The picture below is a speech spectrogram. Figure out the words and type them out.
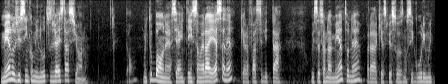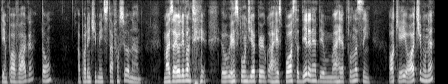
Menos de cinco minutos já estaciono. Então, muito bom, né? Se a intenção era essa, né? Que era facilitar o estacionamento, né? Para que as pessoas não segurem muito tempo a vaga. Então, aparentemente está funcionando. Mas aí eu levantei, eu respondi a, a resposta dele, né? Deu uma rap falando assim, ok, ótimo, né?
